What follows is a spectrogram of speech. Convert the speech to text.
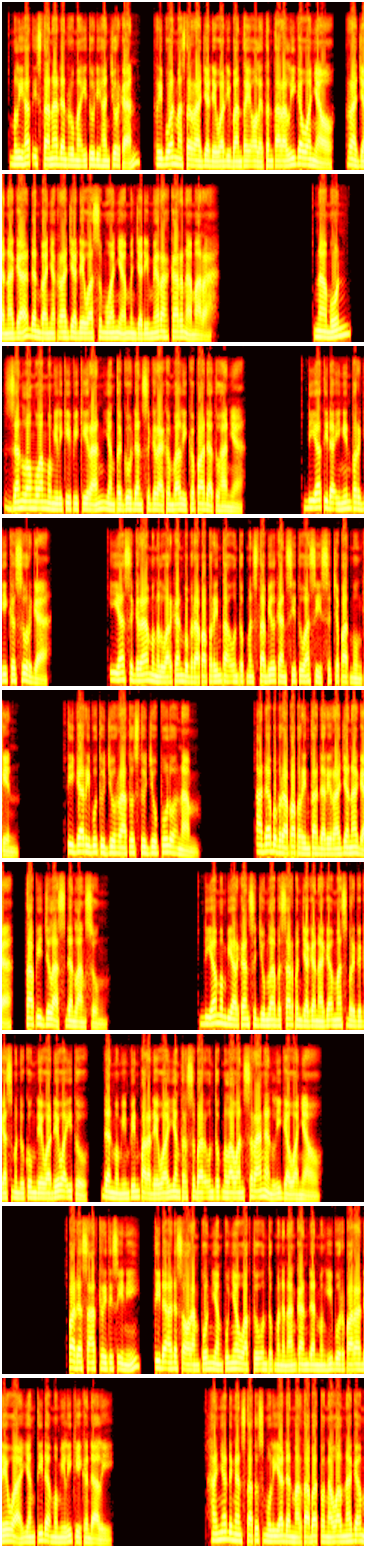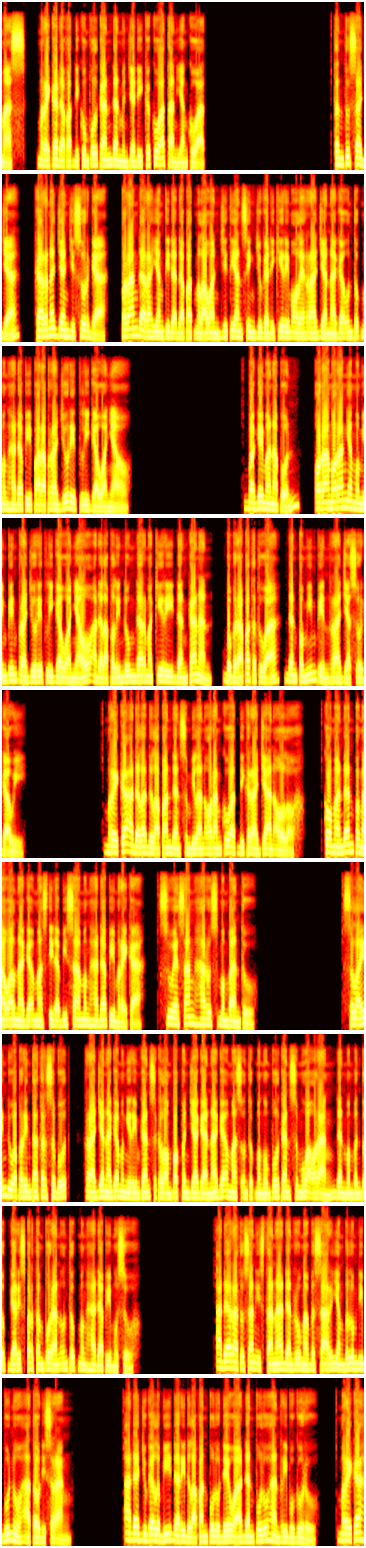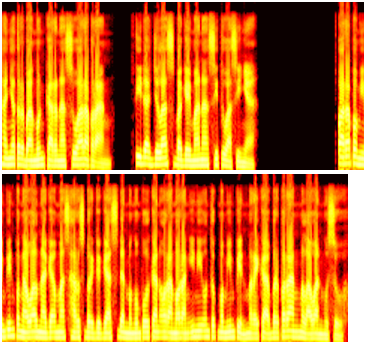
Melihat istana dan rumah itu dihancurkan, ribuan Master Raja Dewa dibantai oleh tentara Liga Wanyao, Raja Naga dan banyak Raja Dewa semuanya menjadi merah karena marah. Namun, Zan Longwang memiliki pikiran yang teguh dan segera kembali kepada Tuhannya. Dia tidak ingin pergi ke surga. Ia segera mengeluarkan beberapa perintah untuk menstabilkan situasi secepat mungkin. 3776 Ada beberapa perintah dari Raja Naga, tapi jelas dan langsung. Dia membiarkan sejumlah besar penjaga naga emas bergegas mendukung dewa-dewa itu, dan memimpin para dewa yang tersebar untuk melawan serangan Liga Wanyao. Pada saat kritis ini, tidak ada seorang pun yang punya waktu untuk menenangkan dan menghibur para dewa yang tidak memiliki kendali. Hanya dengan status mulia dan martabat pengawal naga emas, mereka dapat dikumpulkan dan menjadi kekuatan yang kuat. Tentu saja, karena janji surga, perang darah yang tidak dapat melawan Jitian Sing juga dikirim oleh Raja Naga untuk menghadapi para prajurit Liga Wanyao. Bagaimanapun, orang-orang yang memimpin prajurit Liga Wanyao adalah pelindung Dharma kiri dan kanan, beberapa tetua, dan pemimpin Raja Surgawi. Mereka adalah delapan dan sembilan orang kuat di kerajaan Allah. Komandan pengawal naga emas tidak bisa menghadapi mereka. Suesang harus membantu. Selain dua perintah tersebut, Raja Naga mengirimkan sekelompok penjaga naga emas untuk mengumpulkan semua orang dan membentuk garis pertempuran untuk menghadapi musuh. Ada ratusan istana dan rumah besar yang belum dibunuh atau diserang. Ada juga lebih dari 80 dewa dan puluhan ribu guru. Mereka hanya terbangun karena suara perang. Tidak jelas bagaimana situasinya. Para pemimpin pengawal naga emas harus bergegas dan mengumpulkan orang-orang ini untuk memimpin mereka berperang melawan musuh.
